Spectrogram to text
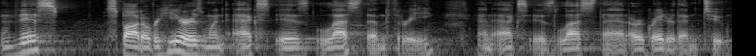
this spot over here is when x is less than 3 and x is less than or greater than 2.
